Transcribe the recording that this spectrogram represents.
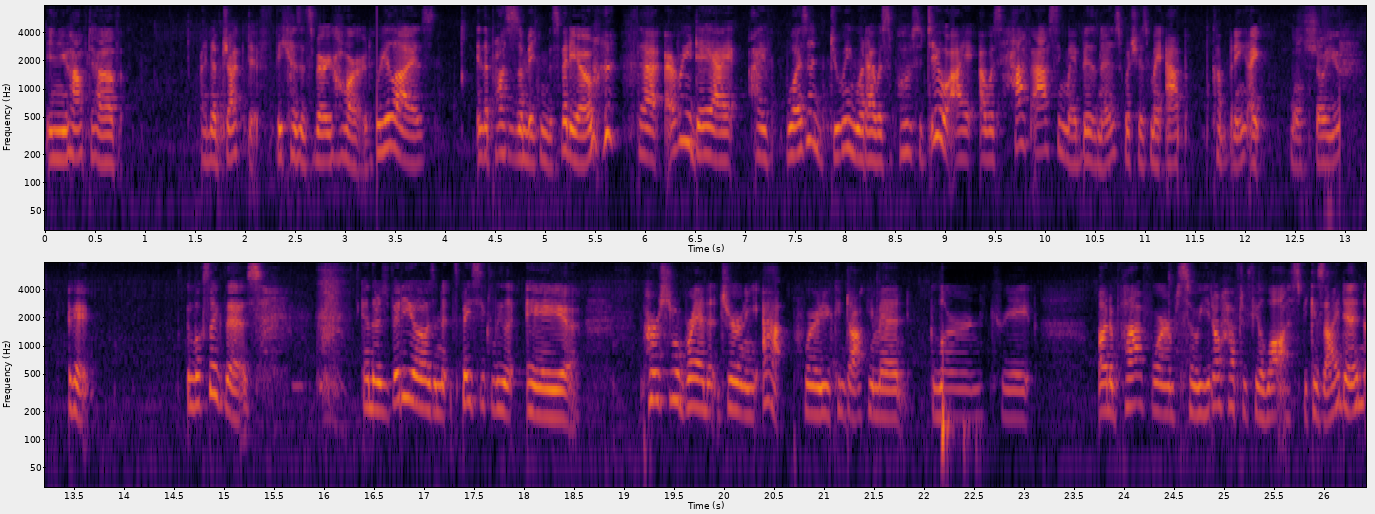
And you have to have an objective because it's very hard. Realize in the process of making this video that every day I, I wasn't doing what I was supposed to do. I, I was half-assing my business, which is my app company. I will show you. Okay, it looks like this. And there's videos and it's basically a personal brand journey app where you can document, learn, create on a platform so you don't have to feel lost because I did.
